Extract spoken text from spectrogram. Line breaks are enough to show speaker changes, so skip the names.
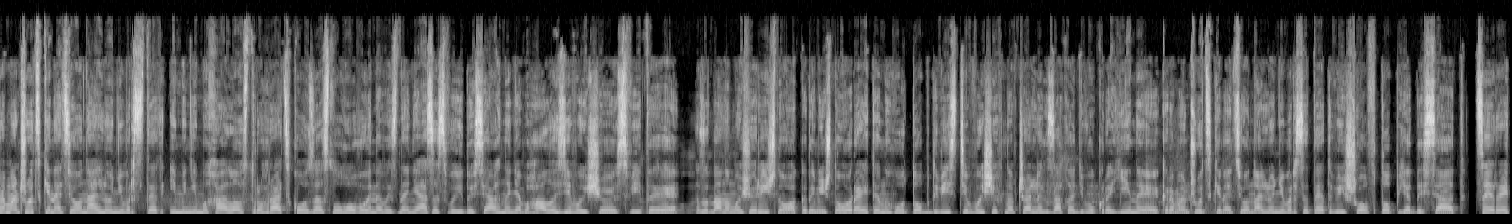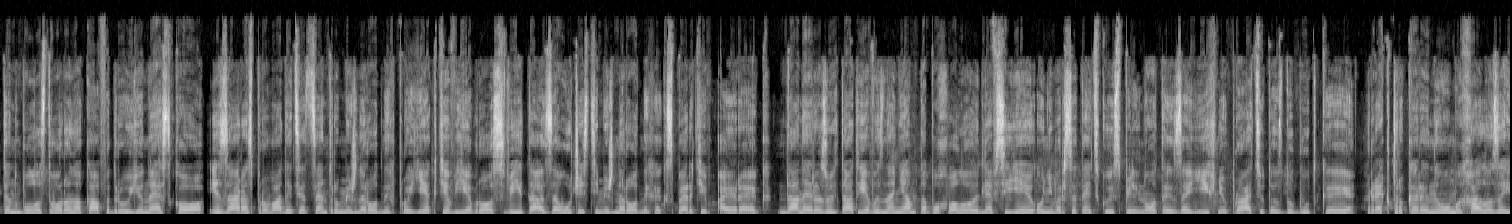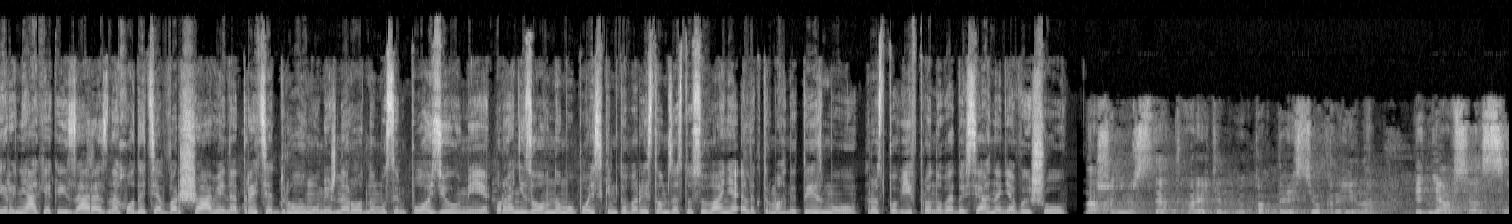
Кременчуцький національний університет імені Михайла Остроградського заслуговує на визнання за свої досягнення в галузі вищої освіти. За даними щорічного академічного рейтингу, топ 200 вищих навчальних закладів України. Кременчуцький національний університет війшов в топ 50 Цей рейтинг було створено кафедрою ЮНЕСКО і зараз провадиться центром міжнародних проєктів Євроосвіта за участі міжнародних експертів АЙРЕК. Даний результат є визнанням та похвалою для всієї університетської спільноти за їхню працю та здобутки. Ректор КРНУ Михайло Загірняк, який зараз знаходиться в Варшаві на 32-му міжнародному симпозіумі, організованому польським товариством застосування електромагнетизму, розповів про нове досягнення вишу.
Наш університет в рейтингу ТОП-200 Україна піднявся з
